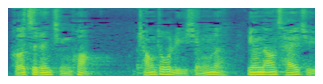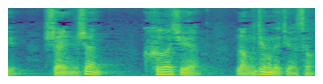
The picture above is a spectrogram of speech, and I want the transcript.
和自身情况。长途旅行呢，应当采取审慎、科学、冷静的决策。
